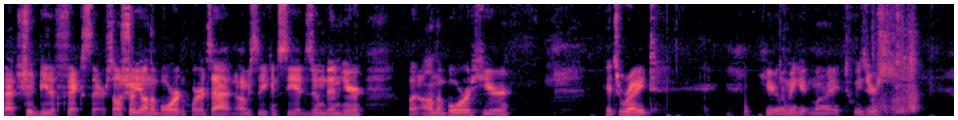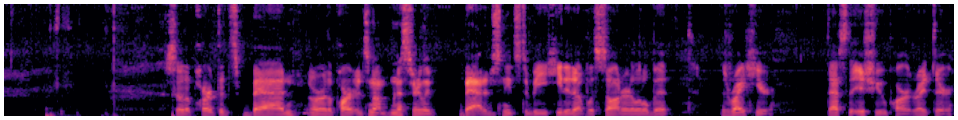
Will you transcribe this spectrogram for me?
that should be the fix there. So I'll show you on the board where it's at. Obviously you can see it zoomed in here. But on the board here, it's right here, let me get my tweezers. So the part that's bad, or the part, it's not necessarily bad, it just needs to be heated up with solder a little bit, is right here. That's the issue part right there.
